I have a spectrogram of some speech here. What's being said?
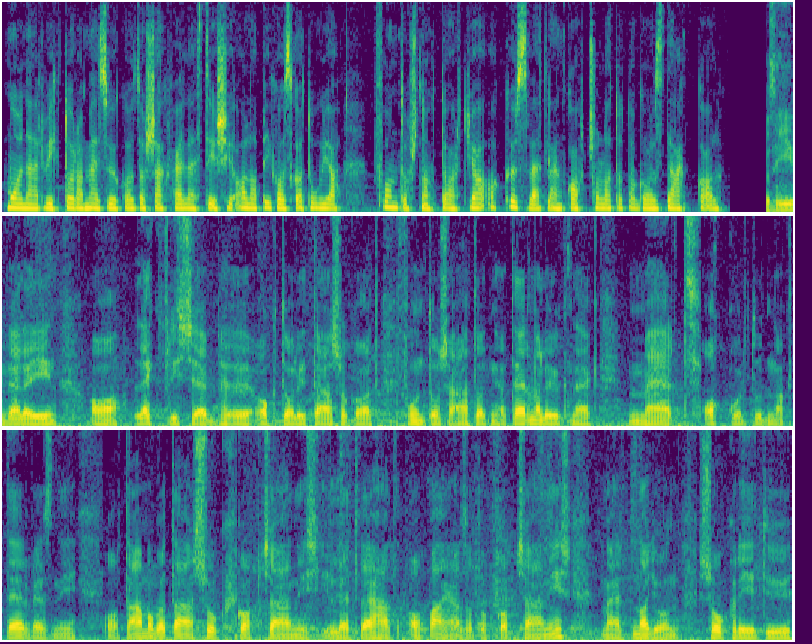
Molnár Viktor a mezőgazdaságfejlesztési alapigazgatója fontosnak tartja a közvetlen kapcsolatot a gazdákkal. Az év elején a legfrissebb aktualitásokat fontos átadni a termelőknek, mert akkor tudnak tervezni a támogatások kapcsán is, illetve hát a pályázatok kapcsán is, mert nagyon sokrétű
